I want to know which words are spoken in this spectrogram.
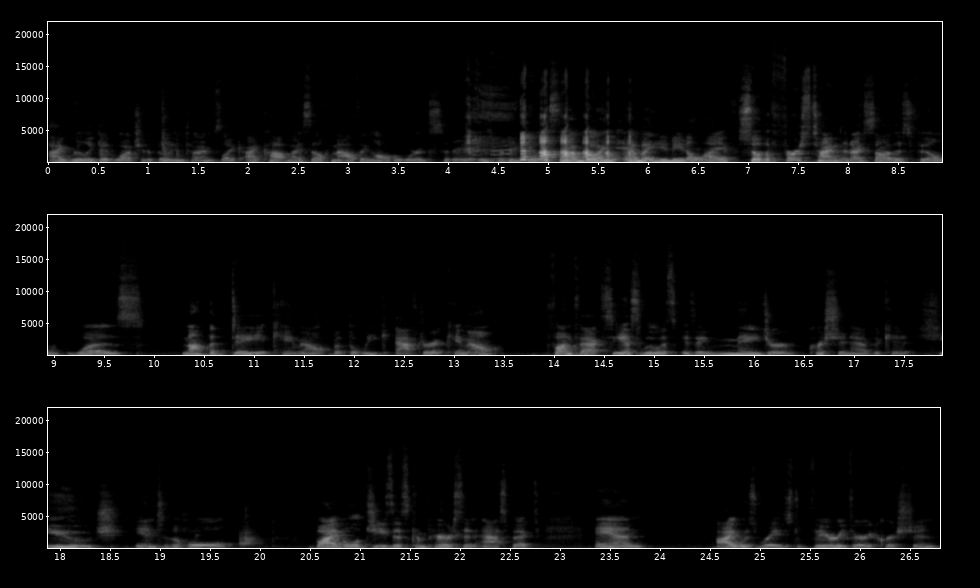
I really did watch it a billion times. Like I caught myself mouthing all the words today. It was ridiculous. and I'm going, Emma, you need a life. So the first time that I saw this film was not the day it came out, but the week after it came out. Fun fact: C.S. Lewis is a major Christian advocate, huge into the whole Bible Jesus comparison aspect, and I was raised very, very Christian,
